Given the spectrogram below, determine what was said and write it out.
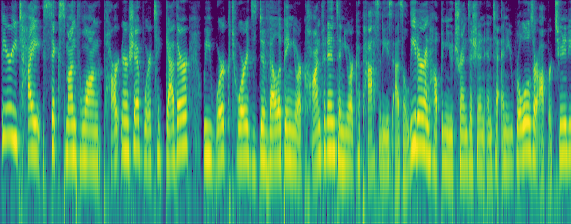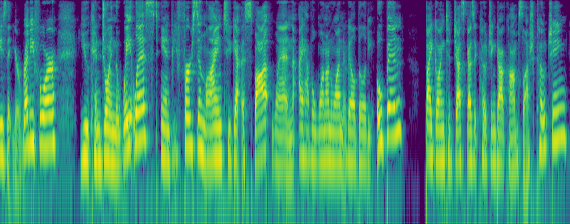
very tight six month long partnership where together we work towards developing your confidence and your capacities as a leader and helping you transition into any roles or opportunities that you're ready for. You can join the waitlist and be first in line to get a spot when I have a one on one availability open by going to jessguzikcoaching.com slash coaching.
